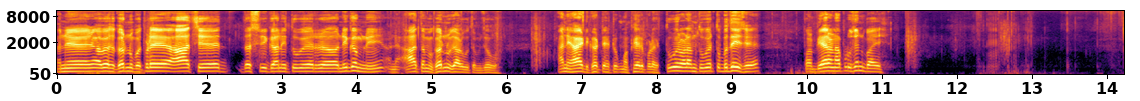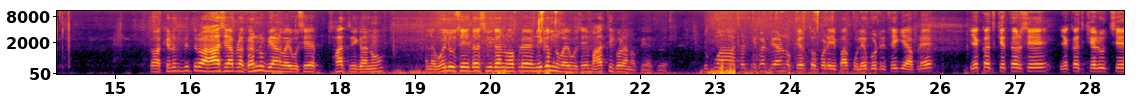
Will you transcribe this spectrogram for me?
અને હવે ઘરનું આપણે આ છે દસ વીઘાની તુવેર નિગમની અને આ તમે ઘરનું ઝાડવું તમે જોવો. આની હાઈટ ઘટે ટૂંકમાં ફેર પડે. તુવેરવાળામાં તુવેર તો બધી છે. પણ બિયારણ આપણું છે ને ભાઈ? તો આ ખેડૂત મિત્રો, આ છે આપણે ઘરનું બિયાણ વાવ્યું છે, સાત વીઘાનું. અને ઓયલું છે, દસ વીઘાનું આપણે નિગમનું વાવ્યું છે, એમાં હાથી ઘોડાનો ફેર છે. ટૂંકમાં સર્ટિફાઈડ બિયારણનો ફેર તો પડે, એ પાકું લેબોરેટરી થઈ ગયા આપણે. એક જ ખેતર છે, એક જ ખેડૂત છે,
